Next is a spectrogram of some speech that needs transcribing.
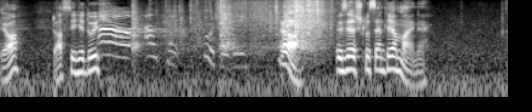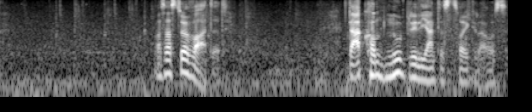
Ja, darfst du hier durch? Oh. Ja, ist ja schlussendlich auch meine. Was hast du erwartet? Da kommt nur brillantes Zeug raus.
